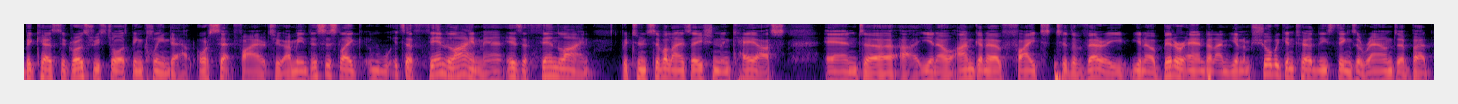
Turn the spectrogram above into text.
Because the grocery store has been cleaned out or set fire to. I mean, this is like, it's a thin line, man. It's a thin line between civilization and chaos. And, uh, you know, I'm going to fight to the very, you know, bitter end. And I'm, you know, I'm sure we can turn these things around, but,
